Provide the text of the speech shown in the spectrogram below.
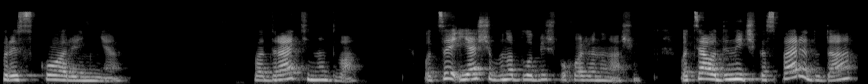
прискорення в квадраті на 2. Оце я, щоб воно було більш похоже на наше. Оця одиничка спереду, да,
